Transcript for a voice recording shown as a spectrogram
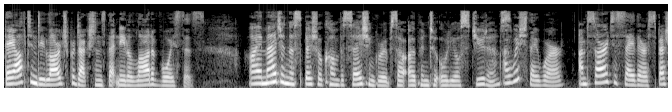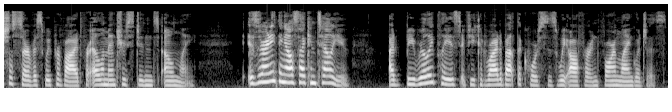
They often do large productions that need a lot of voices. I imagine the special conversation groups are open to all your students. I wish they were. I'm sorry to say they're a special service we provide for elementary students only. Is there anything else I can tell you? I'd be really pleased if you could write about the courses we offer in foreign languages.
